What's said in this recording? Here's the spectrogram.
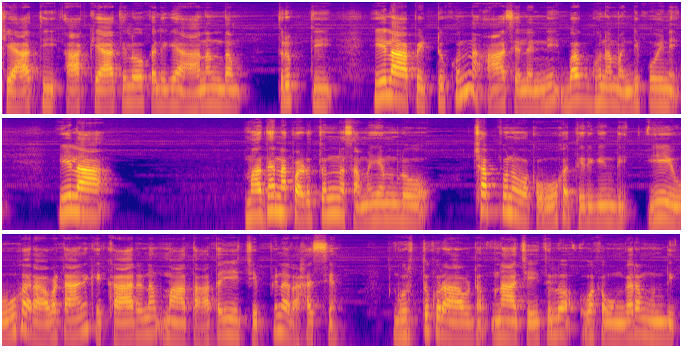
ఖ్యాతి ఆ ఖ్యాతిలో కలిగే ఆనందం తృప్తి ఇలా పెట్టుకున్న ఆశలన్నీ బగ్గున మండిపోయినాయి. ఇలా మదన పడుతున్న సమయంలో చప్పున ఒక ఊహ తిరిగింది. ఈ ఊహ రావటానికి కారణం మా తాతయ్య చెప్పిన రహస్యం. గుర్తుకు రావడం నా చేతిలో ఒక ఉంగరం ఉంది.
